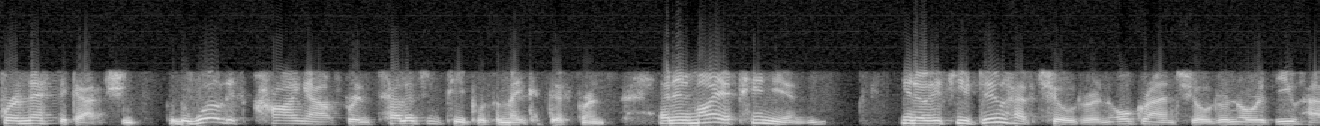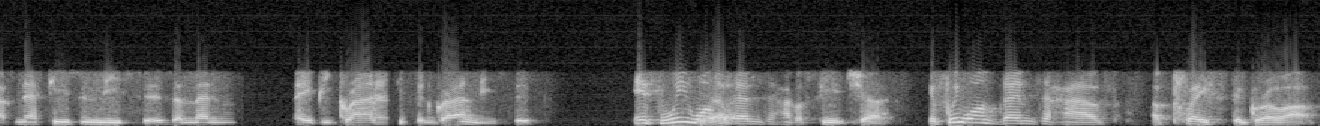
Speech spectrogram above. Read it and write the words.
frenetic action. But the world is crying out for intelligent people to make a difference. And in my opinion, you know, if you do have children or grandchildren, or if you have nephews and nieces, and then maybe grandnieces and grandnieces, if we want yep. them to have a future, if we want them to have a place to grow up,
